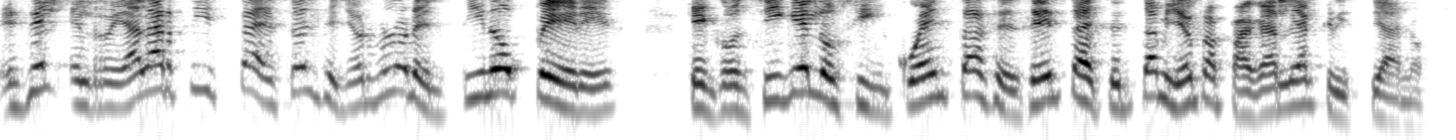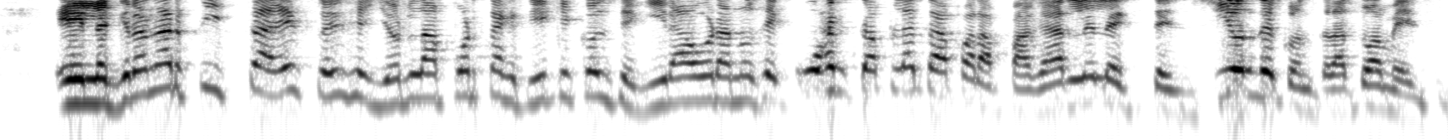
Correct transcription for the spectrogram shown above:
Es el, el real artista, esto es el señor Florentino Pérez, que consigue los 50, 60, 70 millones para pagarle a Cristiano. El gran artista esto es el señor Laporta que tiene que conseguir ahora no sé cuánta plata para pagarle la extensión de contrato a Messi.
